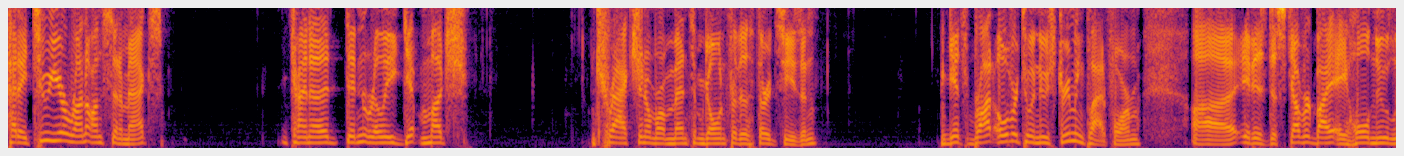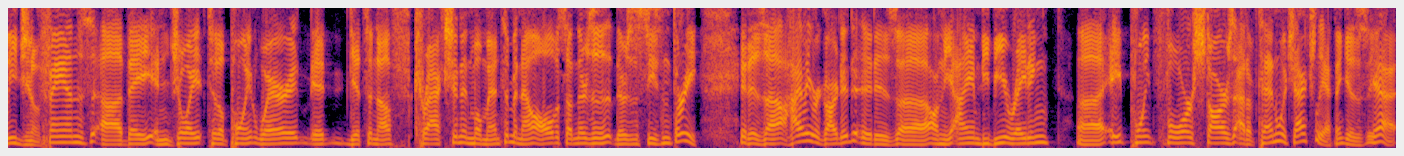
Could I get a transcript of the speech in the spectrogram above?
had a two year run on Cinemax, kind of didn't really get much traction or momentum going for the third season. Gets brought over to a new streaming platform uh, it is discovered by a whole new legion of fans. Uh, they enjoy it to the point where it, it, gets enough traction and momentum, and now all of a sudden there's a there's a season three. It is uh, highly regarded. It is uh, on the IMDb rating uh, eight point four stars out of ten, which actually I think is yeah,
